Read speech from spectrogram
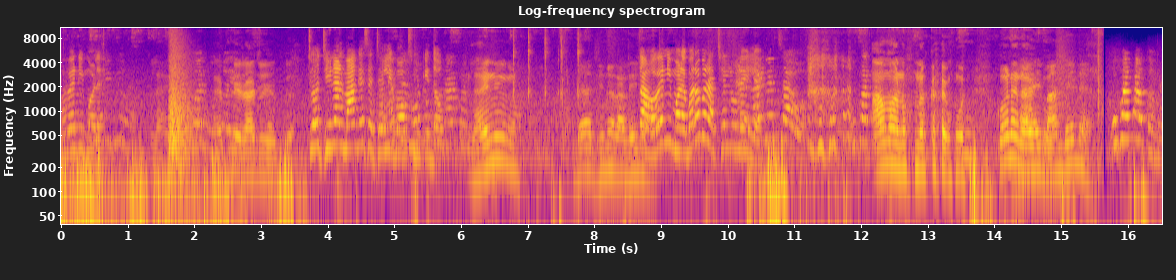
હવે નહીં મળે. લાઈફની રાજુ એકદમ જો જીનલ માંગે છે જલ્દી બોક્સ મૂકી દઉં લઈ તો હવે નહીં મળે બરોબર આ છેલ્લું લઈ લે આમાં નો નકાય મોર કોણે નાખ્યું ઊભા થાવ તમે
